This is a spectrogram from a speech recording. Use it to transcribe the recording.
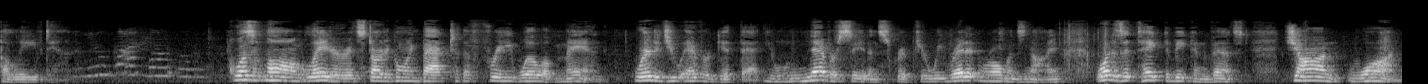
believed in. It wasn't long later it started going back to the free will of man. Where did you ever get that? You will never see it in Scripture. We read it in Romans 9. What does it take to be convinced? John 1.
